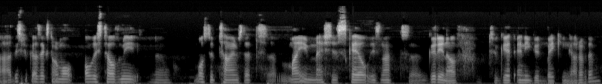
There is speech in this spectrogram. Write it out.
uh, this because XNormal always tells me uh, most of the times that uh, my mesh's scale is not uh, good enough to get any good baking out of them.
